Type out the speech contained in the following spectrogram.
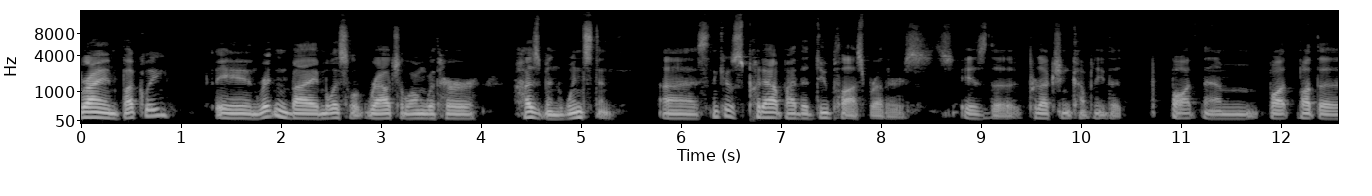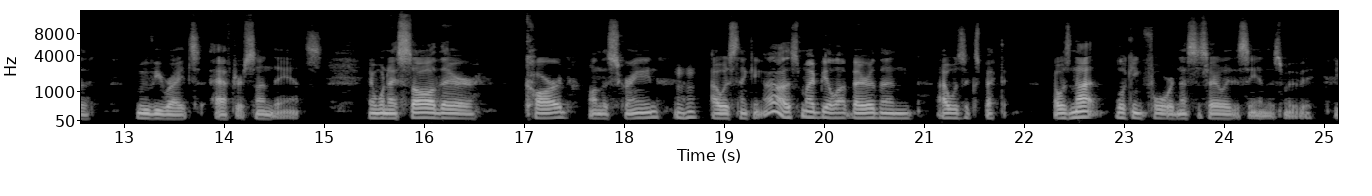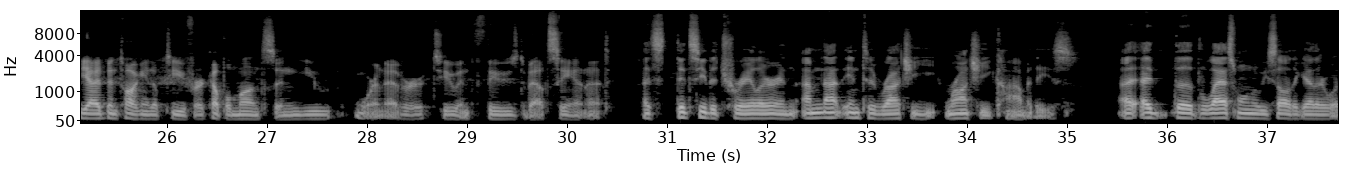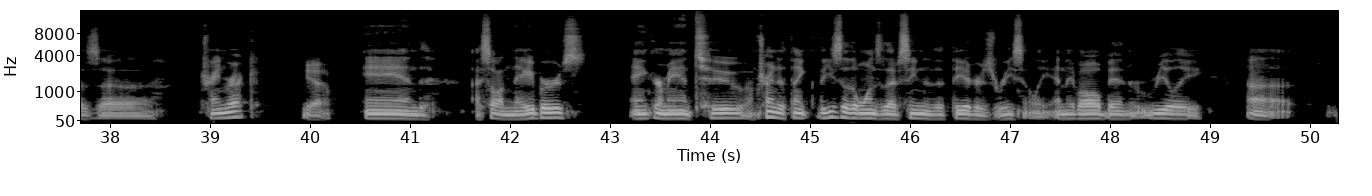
Bryan Buckley and written by Melissa Rauch along with her husband Winston. Uh, I think it was put out by the Duplass brothers. Is the production company that bought them bought bought the movie rights after Sundance. And when I saw their card on the screen, Mhm. I was thinking, oh, this might be a lot better than I was expecting. I was not looking forward necessarily to seeing this movie. Yeah, I'd been talking it up to you for a couple months, and you weren't ever too enthused about seeing it. I did see the trailer, and I'm not into raunchy, raunchy comedies. I, I the, the last one we saw together was uh, Trainwreck, Yeah. and I saw Neighbors, Anchorman 2. I'm trying to think. These are the ones that I've seen in the theaters recently, and they've all been really, uh,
